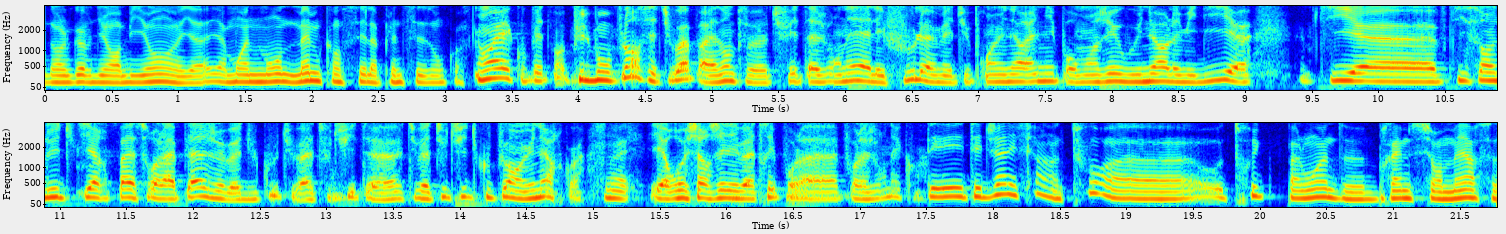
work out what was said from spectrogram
dans le golfe du Morbihan. Il y, y, a moins de monde, même quand c'est la pleine saison. Quoi. Ouais, complètement. Puis le bon plan, c'est, tu vois, par exemple, tu fais ta journée, elle est full, mais tu prends une heure et demie pour manger ou une heure le midi, petit, petit sandwich, petit repas sur la plage, bah, du coup, tu vas tout de suite, tu vas tout de suite couper en une heure, quoi. Et recharger les batteries pour la, pour la journée, quoi. T'es, déjà allé faire un tour au truc pas loin de Brême-sur-Mer, ça,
